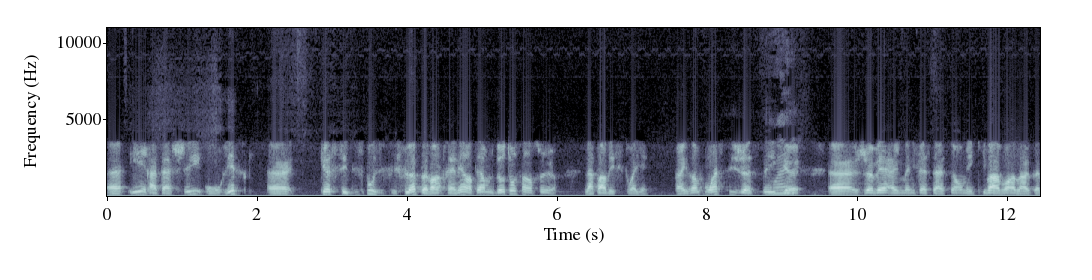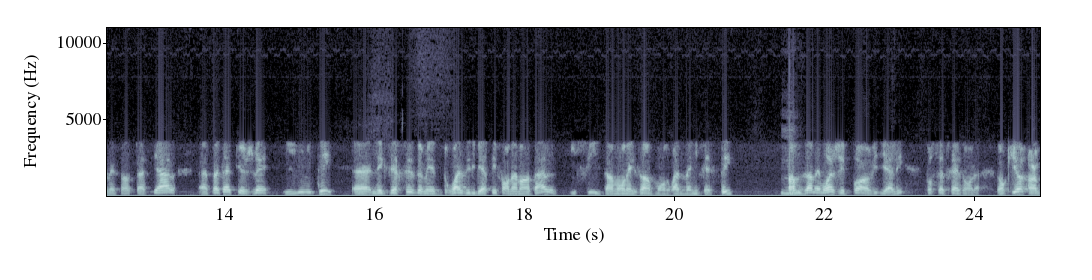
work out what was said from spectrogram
est rattachée au risque que ces dispositifs-là peuvent entraîner en termes d'autocensure la part des citoyens. Par exemple, moi, si je sais que euh, je vais à une manifestation, mais qui va avoir de la reconnaissance faciale, euh, peut-être que je vais limiter euh, l'exercice de mes droits et libertés fondamentales, ici, dans mon exemple, mon droit de manifester, mm. en me disant, mais moi, j'ai pas envie d'y aller pour cette raison-là. Donc, il y a un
